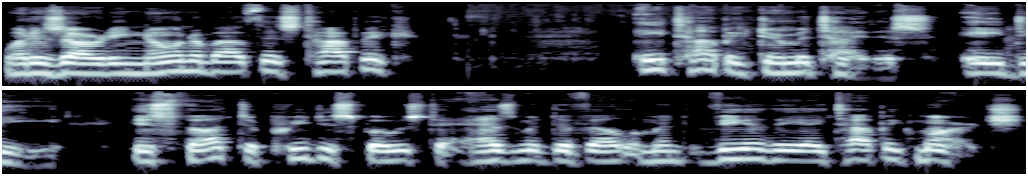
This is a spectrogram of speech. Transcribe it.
What is already known about this topic? Atopic dermatitis, AD, is thought to predispose to asthma development via the atopic march,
